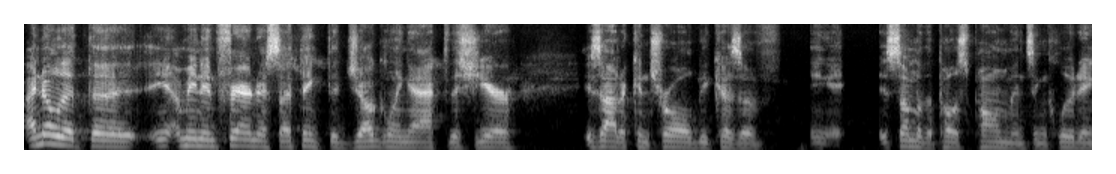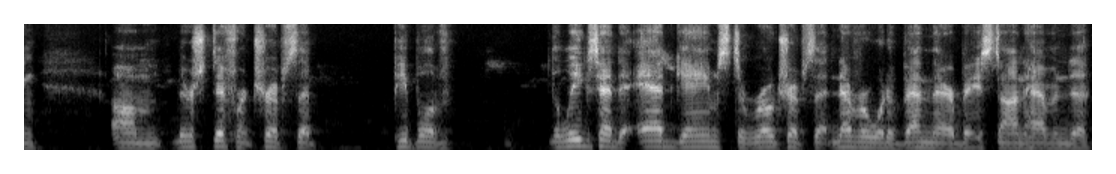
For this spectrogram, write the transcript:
I know that the I mean, in fairness, I think the juggling act this year is out of control because of eh, some of the postponements, including um, there's different trips that people have. The leagues had to add games to road trips that never would have been there based on having to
